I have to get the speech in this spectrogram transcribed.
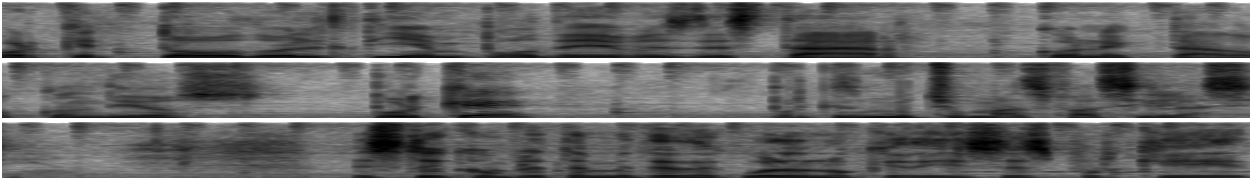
Porque todo el tiempo debes de estar conectado con Dios. ¿Por qué? Porque es mucho más fácil así. Estoy completamente de acuerdo en lo que dices porque,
